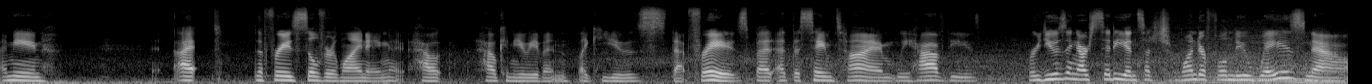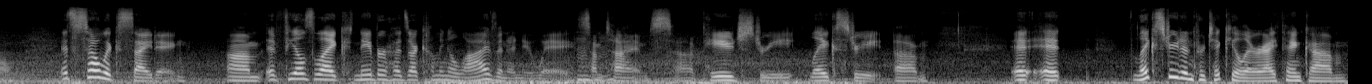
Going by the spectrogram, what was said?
I mean, I the phrase silver lining, how how can you even like use that phrase? But at the same time, we have these we're using our city in such wonderful new ways now. It's so exciting. Um, it feels like neighborhoods are coming alive in a new way sometimes. Uh, Page Street, Lake Street. Um, it, it Lake Street in particular, I think um,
